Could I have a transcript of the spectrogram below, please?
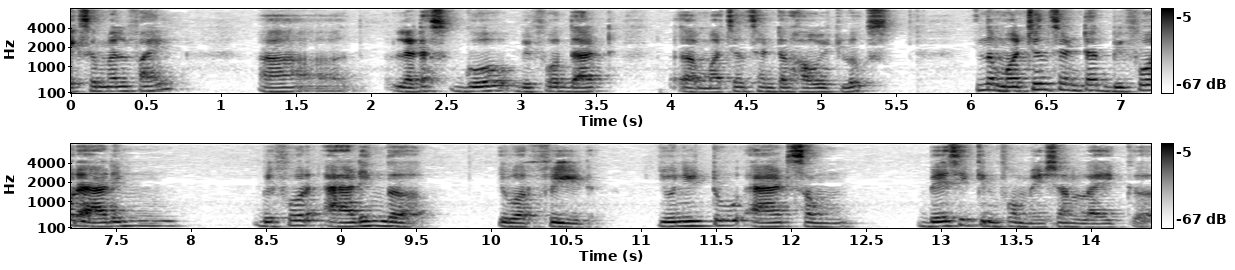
xml file. Uh, let us go before that uh, merchant center how it looks. In the merchant center before adding before adding the your feed you need to add some basic information like uh,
